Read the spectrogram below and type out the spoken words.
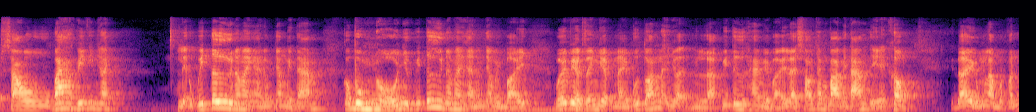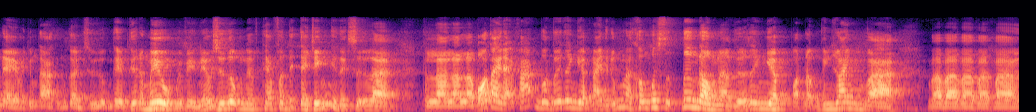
sau 3 quý kinh doanh. Liệu quý tư năm 2018 có bùng nổ như quý tư năm 2017 với việc doanh nghiệp này bút toán lợi nhuận là quý tư 2017 là 638 tỷ hay không? Thì đây cũng là một vấn đề mà chúng ta cũng cần sử dụng thêm. Thuyết âm mưu bởi vì nếu sử dụng theo phân tích tài chính thì thực sự là là là, là bó tay đại pháp. Luôn với doanh nghiệp này thì đúng là không có sự tương đồng nào giữa doanh nghiệp hoạt động kinh doanh và và và và và, và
